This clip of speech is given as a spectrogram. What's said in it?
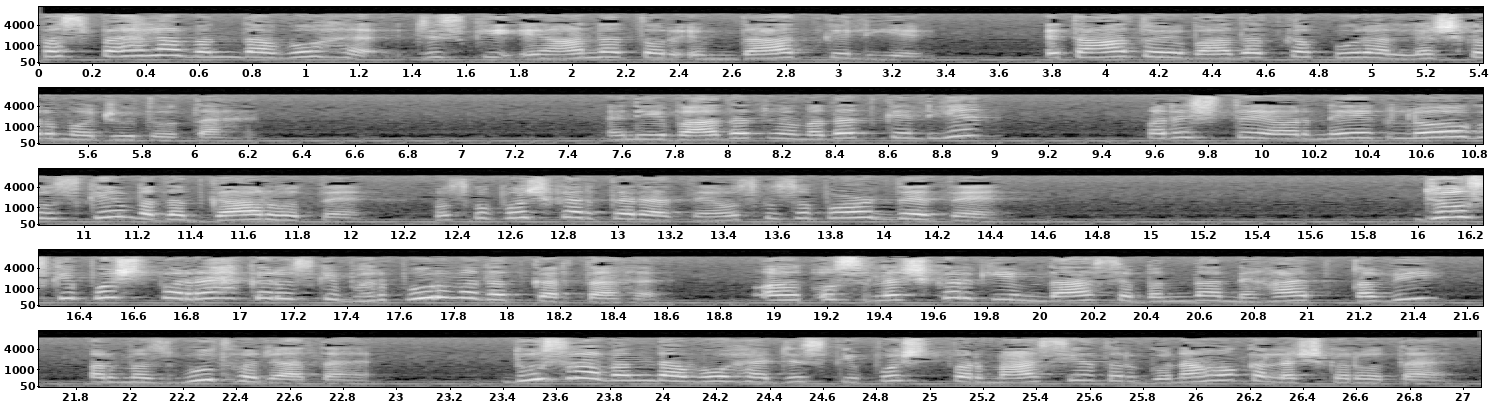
بس پہلا بندہ وہ ہے جس کی اعانت اور امداد کے لیے اطاعت و عبادت کا پورا لشکر موجود ہوتا ہے۔ یعنی عبادت میں مدد کے لیے فرشتے اور نیک لوگ اس کے مددگار ہوتے ہیں، اس کو پش کرتے رہتے ہیں، اس کو سپورٹ دیتے ہیں۔ جو اس کی پشت پر رہ کر اس کی بھرپور مدد کرتا ہے اور اس لشکر کی امداد سے بندہ نہایت قوی اور مضبوط ہو جاتا ہے۔ دوسرا بندہ وہ ہے جس کی پشت پر معاشیت اور گناہوں کا لشکر ہوتا ہے۔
